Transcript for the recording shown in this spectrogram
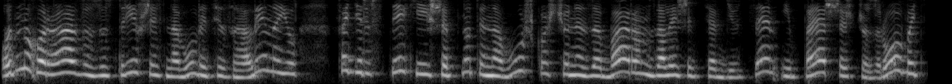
Одного разу, зустрівшись на вулиці з Галиною, Федір встиг їй шепнути на вушко, що незабаром залишиться вдівцем і перше, що зробить,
